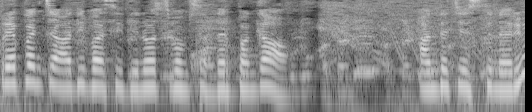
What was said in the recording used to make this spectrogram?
ప్రపంచ ఆదివాసీ దినోత్సవం సందర్భంగా అందజేస్తున్నారు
